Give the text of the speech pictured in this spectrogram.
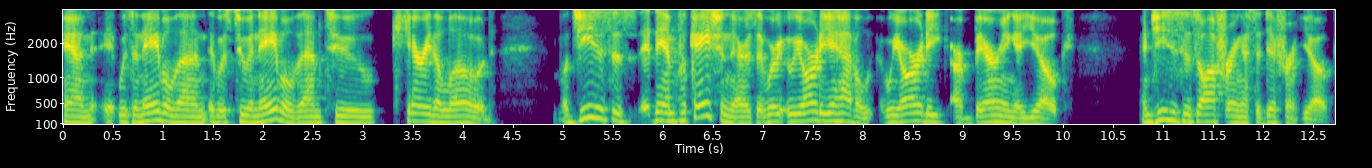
and it was enable them. It was to enable them to carry the load well, Jesus is the implication there is that we we already have a we already are bearing a yoke, and Jesus is offering us a different yoke,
